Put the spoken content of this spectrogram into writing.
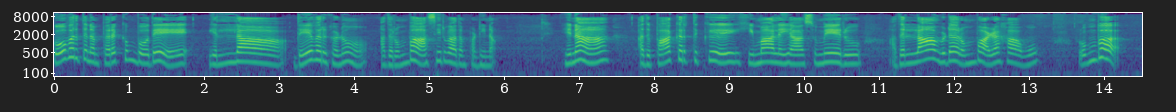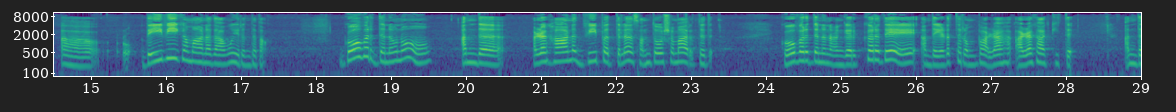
கோவர்தனம் பிறக்கும் போதே எல்லா தேவர்களும் அதை ரொம்ப ஆசீர்வாதம் பண்ணினான். ஏன்னா அது பார்க்கறதுக்கு ஹிமாலயா சுமேரு அதெல்லாம் விட ரொம்ப அழகாகவும் ரொம்ப தெய்வீகமானதாகவும் இருந்ததாம். கோவர்தனனும் அந்த அழகான தீபத்தில் சந்தோஷமாக இருந்தது. கோவர்தனன் அங்கே இருக்கிறதே அந்த இடத்த ரொம்ப அழக அழகாக்கித்து அந்த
